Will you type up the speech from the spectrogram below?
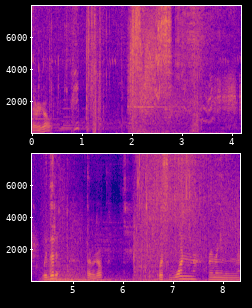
There we go. We did it. There we go. With one remaining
